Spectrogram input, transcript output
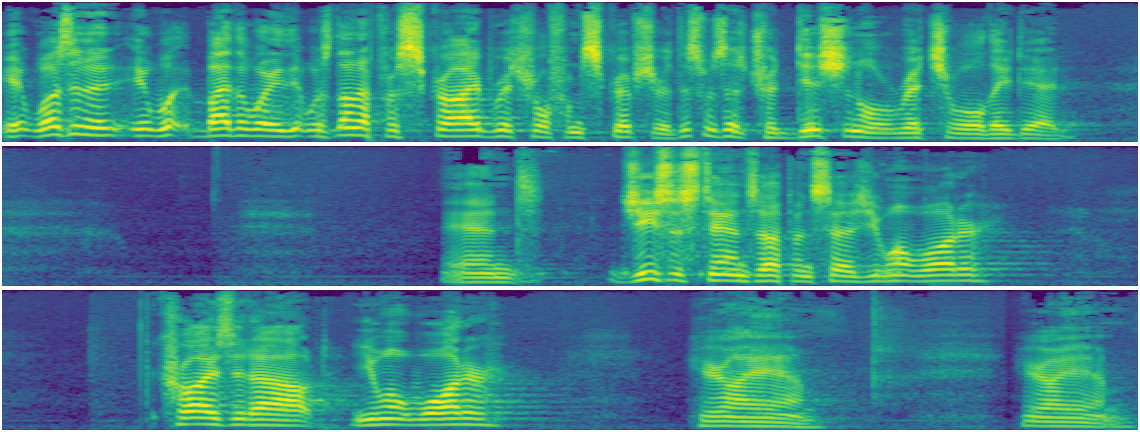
It wasn't, a, it, by the way, it was not a prescribed ritual from Scripture. This was a traditional ritual they did. And Jesus stands up and says, You want water? Cries it out. You want water? Here I am. Here I am.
